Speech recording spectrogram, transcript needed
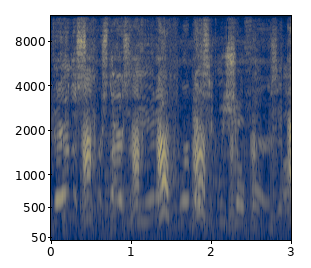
they're the superstars of the unit. We're basically chauffeurs. Um,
